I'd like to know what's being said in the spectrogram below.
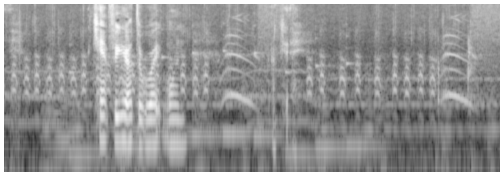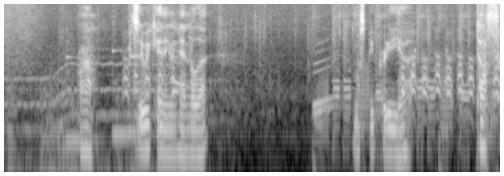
I can't figure out the right one. Okay. Wow. Kazooie can't even handle that. Must be pretty, uh, tough.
